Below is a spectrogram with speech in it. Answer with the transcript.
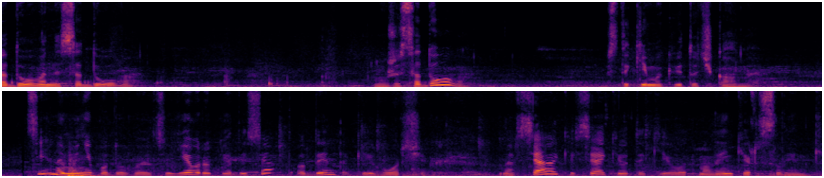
Садова, не садова. Може, садова? З такими квіточками. Ціни мені подобаються. Євро 50, один такий горщик. На всякі, всякі отакі от маленькі рослинки.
